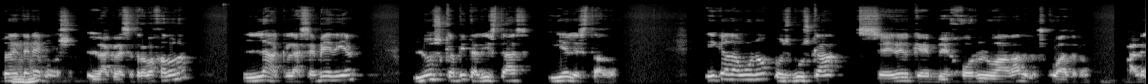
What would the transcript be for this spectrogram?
Donde tenemos la clase trabajadora, la clase media, los capitalistas y el Estado. Y cada uno pues busca ser el que mejor lo haga de los cuatro, ¿vale?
